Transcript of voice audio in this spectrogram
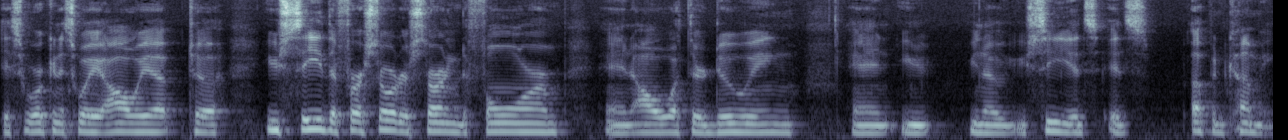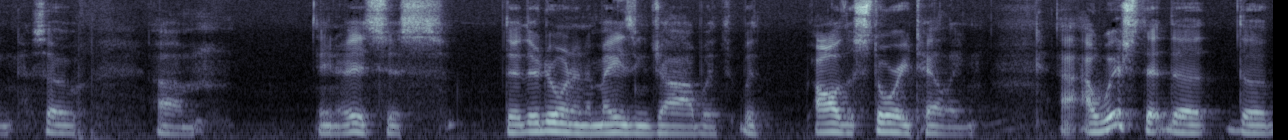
it's working its way all the way up to you see the First Order starting to form and all what they're doing, and you you know you see it's it's up and coming. So, um, you know, it's just they're, they're doing an amazing job with with all the storytelling. I, I wish that the the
